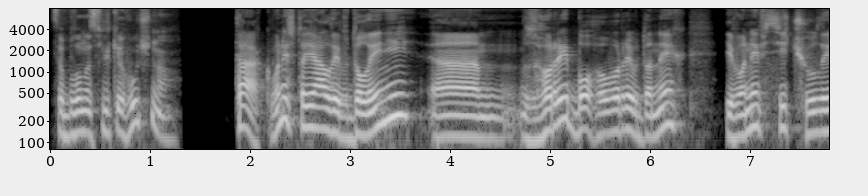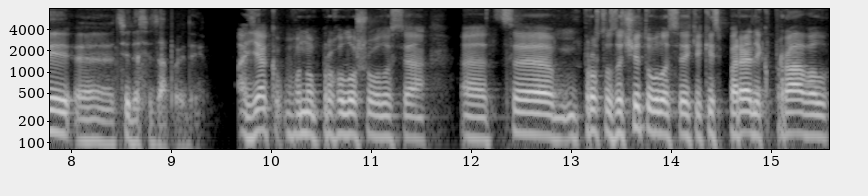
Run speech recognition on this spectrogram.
Це було настільки гучно? Так, вони стояли в долині, ем, згори Бог говорив до них, і вони всі чули е, ці 10 заповідей. А як воно проголошувалося? Е, Це просто зачитувалося як якийсь перелік правил?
